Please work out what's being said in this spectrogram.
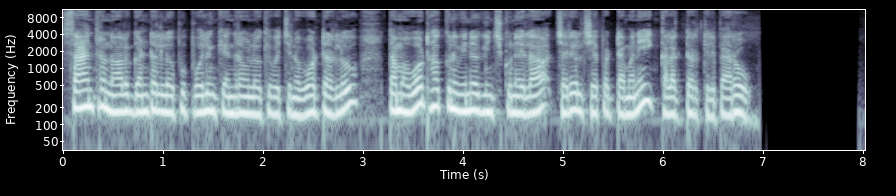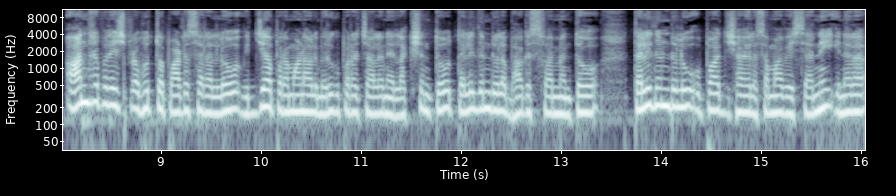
సాయంత్రం నాలుగు గంటలలోపు పోలింగ్ కేంద్రంలోకి వచ్చిన ఓటర్లు తమ ఓటు హక్కును వినియోగించుకునేలా చర్యలు చేపట్టామని కలెక్టర్ తెలిపారు. ఆంధ్రప్రదేశ్ ప్రభుత్వ పాఠశాలల్లో విద్యా ప్రమాణాలు మెరుగుపరచాలనే లక్ష్యంతో తల్లిదండ్రుల భాగస్వామ్యంతో తల్లిదండ్రులు ఉపాధ్యాయుల సమావేశాన్ని ఈ నెల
